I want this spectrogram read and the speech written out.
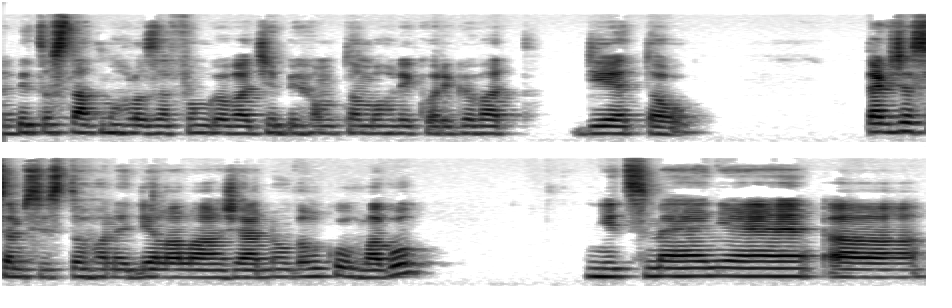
by to snad mohlo zafungovat, že bychom to mohli korigovat dietou. Takže jsem si z toho nedělala žádnou velkou hlavu. Nicméně uh,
